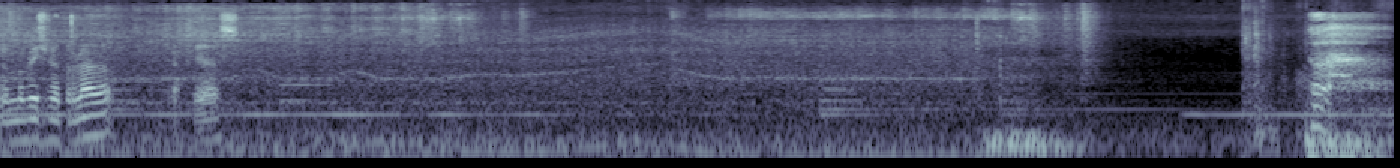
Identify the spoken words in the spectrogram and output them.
No me veis en otro lado. Gracias. Ah.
